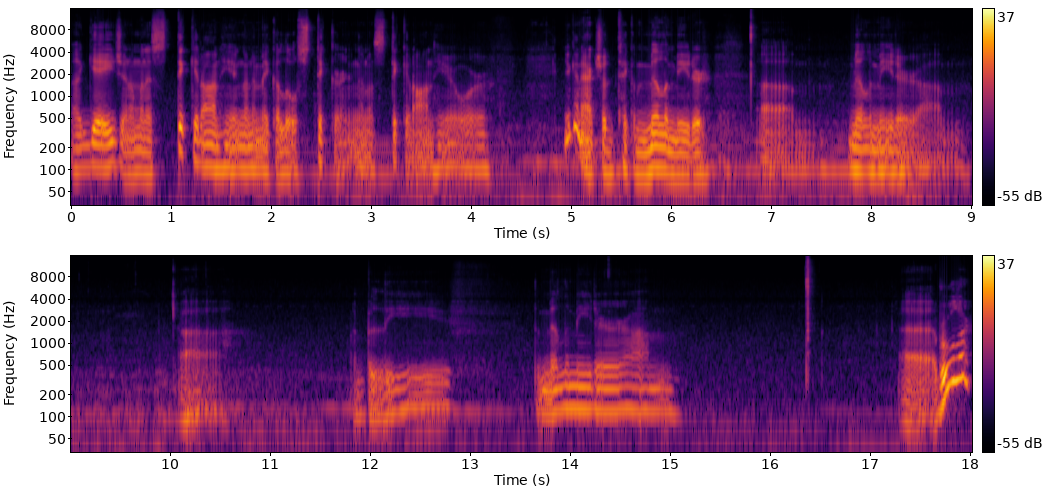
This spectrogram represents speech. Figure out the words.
uh, gauge and I'm gonna stick it on here. I'm gonna make a little sticker I'm gonna stick it on here. Or you can actually take a millimeter um, millimeter um, uh, I believe the millimeter um, uh, ruler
